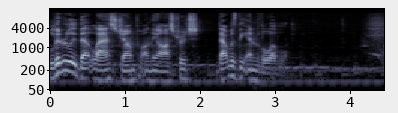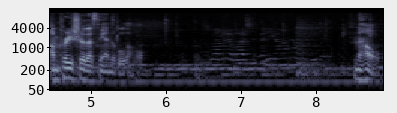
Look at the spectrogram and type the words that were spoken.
Literally, that last jump on the ostrich, that was the end of the level. I'm pretty sure that's the end of the level. Do you want me to watch a video on how to beat it? No,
